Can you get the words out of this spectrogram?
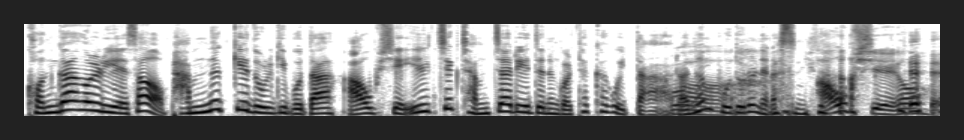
건강을 위해서 밤늦게 놀기보다 9시에 일찍 잠자리에 드는 걸 택하고 있다라는 와. 보도를 내놨습니다. 9시에요? 네.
